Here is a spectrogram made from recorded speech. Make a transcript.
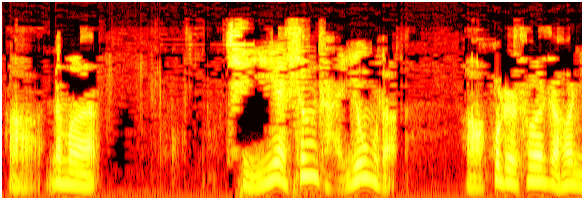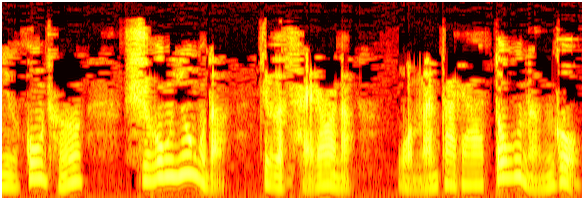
啊。那么企业生产用的啊，或者说然后你工程施工用的。这个材料呢，我们大家都能够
